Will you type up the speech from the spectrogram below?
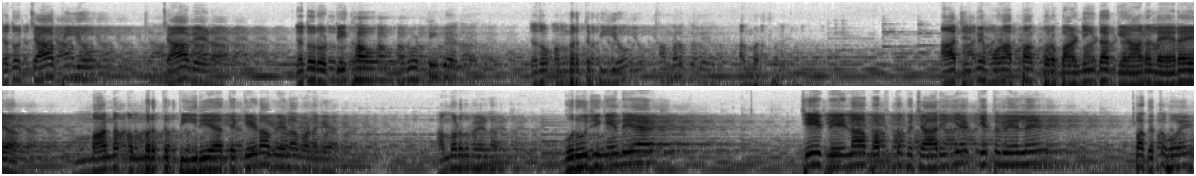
ਜਦੋਂ ਚਾਹ ਪੀਓ ਚਾਹ ਵੇਲਾ ਜਦੋਂ ਰੋਟੀ ਖਾਓ ਰੋਟੀ ਵੇਲਾ। ਜਦੋਂ ਅੰਮ੍ਰਿਤ ਪੀਓ ਅੰਮ੍ਰਿਤ ਵੇਲਾ। ਅੰਮ੍ਰਿਤ ਵੇਲਾ। ਆ ਜਿਵੇਂ ਹੁਣ ਆਪਾਂ ਗੁਰਬਾਣੀ ਦਾ ਗਿਆਨ ਲੈ ਰਹੇ ਆ ਮਨ ਅੰਮ੍ਰਿਤ ਪੀ ਰਿਹਾ ਤੇ ਕਿਹੜਾ ਵੇਲਾ ਬਣ ਗਿਆ? ਅੰਮ੍ਰਿਤ ਵੇਲਾ। ਗੁਰੂ ਜੀ ਕਹਿੰਦੇ ਆ ਜੇ ਵੇਲਾ ਵਕਤ ਵਿਚਾਰੀਐ ਕਿਤ ਵੇਲੇ? ਭਗਤ ਹੋਏ।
